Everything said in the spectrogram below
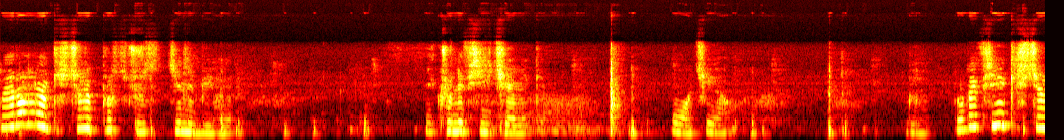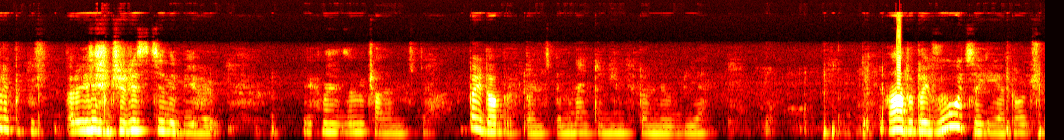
Ну, реально якийсь челік просто через стіни бігає. Якщо не всі челіки. О, чи я. Блін. І всі якісь челіки через стіни бігають. Їх навіть замічати не встиг. Та й добре, в принципі, мене тоді ніхто не вб'є. А, тут і вулиця є, точно.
